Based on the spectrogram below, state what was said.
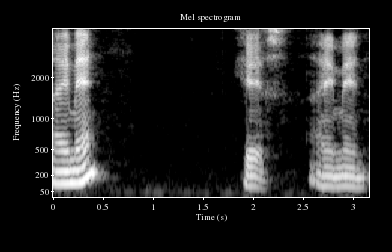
Amen? Yes, amen.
